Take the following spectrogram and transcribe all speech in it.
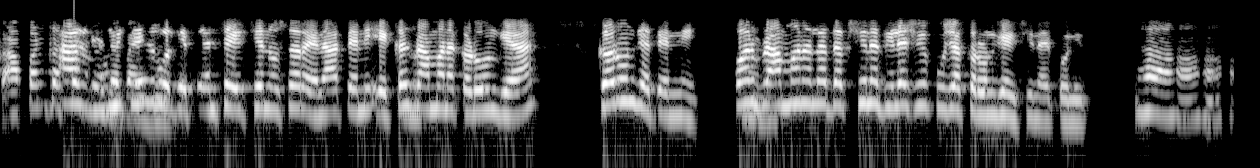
आपण हा, कसं केलं मी तेच पाहिजे? बोलते. त्यांच्या इच्छेनुसार आहे ना त्यांनी एकच ब्राह्मणाकडून घ्या करून घ्या त्यांनी. पण ब्राह्मणाला दक्षिणा दिल्याशिवाय पूजा करून घ्यायची नाही कोणीच. हा हा हा हा.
